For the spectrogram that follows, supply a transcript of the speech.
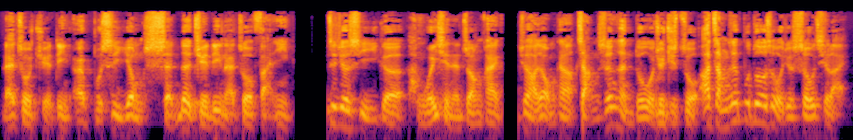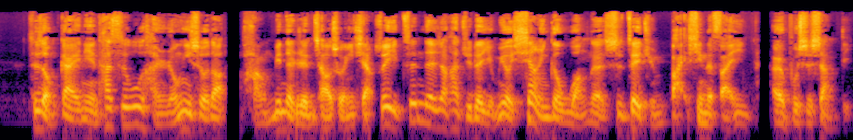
来做决定，而不是用神的决定来做反应。这就是一个很危险的状态，就好像我们看到掌声很多我就去做啊，掌声不多的时候我就收起来。这种概念，他似乎很容易受到旁边的人潮所影响，所以真的让他觉得有没有像一个王的是这群百姓的反应，而不是上帝。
